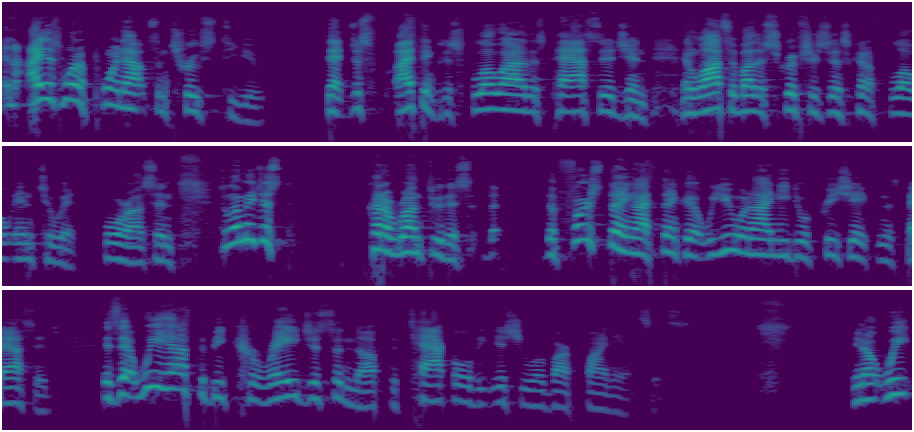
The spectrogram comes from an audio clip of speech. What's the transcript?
And I just want to point out some truths to you that just, I think, just flow out of this passage, and, and lots of other scriptures just kind of flow into it for us. And so let me just kind of run through this. The, the first thing I think that you and I need to appreciate from this passage is that we have to be courageous enough to tackle the issue of our finances. You know, we,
